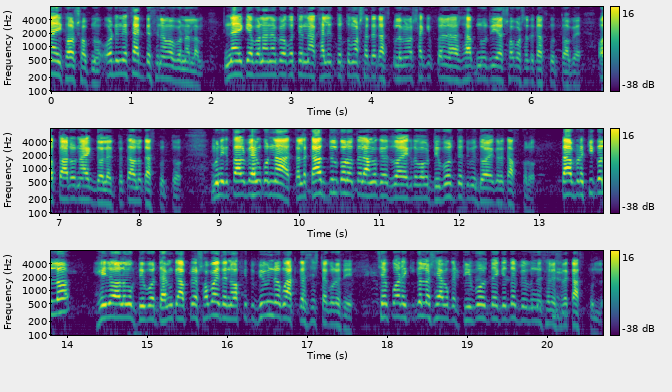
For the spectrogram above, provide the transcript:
নায়িকা হওয়ার স্বপ্ন। ওটা নিয়ে চারটে সিনেমা বানালাম। নায়িকা বানানোর পর করছে, না, খালি তো তোমার সাথে কাজ করলাম না সাকিব খান স্বপ্ন রিয়া সবার সাথে কাজ করতে হবে। ও তারও নায়ক দল একটা, তাহলে কাজ করতো। মনে তার ব্যায়াম করো, না, তাহলে কাজ দুল করো, তাহলে আমাকে দয়া করে বাবা ডিভোর্স দিয়ে তুমি দয়া করে কাজ করো। তারপরে কী করল? হিরো আলমক ডিভোর্স আমি কি আপনারা সবাই ও কিন্তু বিভিন্ন রকম আটকার চেষ্টা করেছে। সে পরে কী করল? সে আমাকে ডিভোর্স দিয়ে কিন্তু বিভিন্ন ছেলের সাথে কাজ করল।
